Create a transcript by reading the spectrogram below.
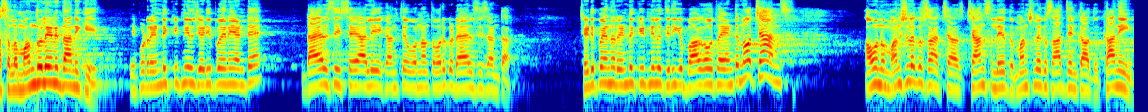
అసలు మందు లేని దానికి. ఇప్పుడు రెండు కిడ్నీలు చెడిపోయినాయి అంటే డయాలసిస్ చేయాలి ఇక అంతే ఉన్నంత వరకు డయాలసిస్ అంటారు చెడిపోయిన రెండు కిడ్నీలు తిరిగి బాగవుతాయి అంటే నో ఛాన్స్ అవును మనుషులకు సా- చా- ఛాన్స్ లేదు మనుషులకు సాధ్యం కాదు. కానీ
